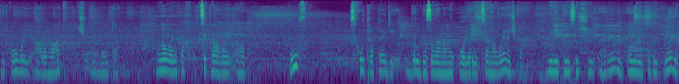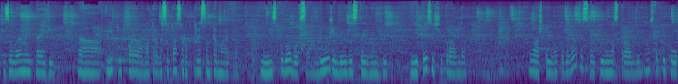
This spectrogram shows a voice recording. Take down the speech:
квітковий аромат бути. В новинках цікавий пуф з хутра Теді в брудно-зеленому кольорі. Це новиночка. 2000 гривень, оливковий колір, зелений теді. І тут параметр, висота 43 см. Мені сподобався. Дуже-дуже стильненький. 2000, правда. Важко його подивитися, який він насправді. Ось такий пуф.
